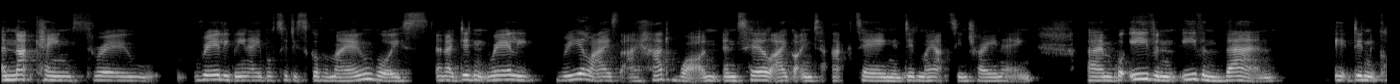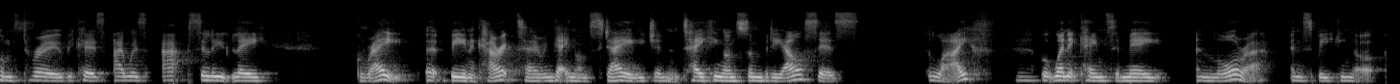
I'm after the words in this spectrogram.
and that came through really being able to discover my own voice and i didn't really realize that I had one until I got into acting and did my acting training. Um, but even even then, it didn't come through because I was absolutely great at being a character and getting on stage and taking on somebody else's life. Mm. But when it came to me and Laura and speaking up,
